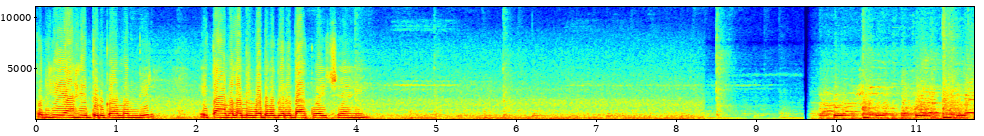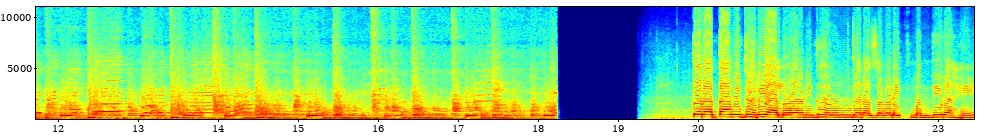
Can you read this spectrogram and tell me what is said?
तर हे आहे दुर्गा मंदिर. इथं आम्हाला निवड वगैरे दाखवायची आहे. तर आता आम्ही घरी आलो आणि घरून घराजवळ एक मंदिर आहे.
